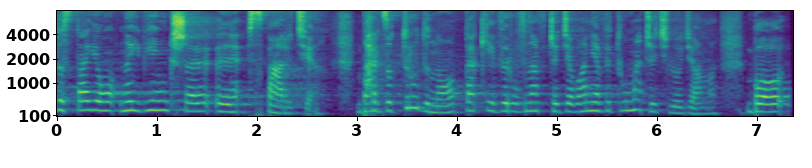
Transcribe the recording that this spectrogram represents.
dostają największe y, wsparcie. Bardzo trudno takie wyrównawcze działania wytłumaczyć ludziom, bo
